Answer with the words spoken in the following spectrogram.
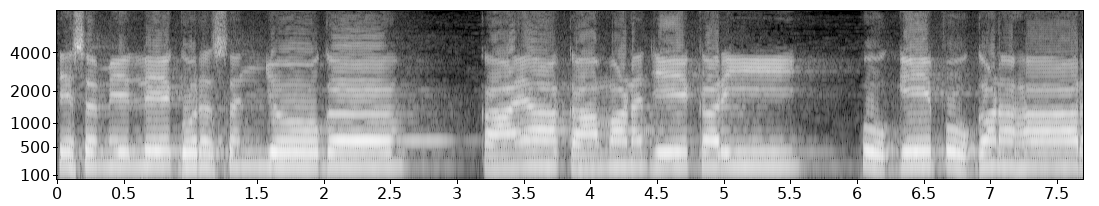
ਤਿਸ ਮੇਲੇ ਗੁਰ ਸੰਜੋਗ। ਕਾਇਆ ਕਾਮਣ ਜੇ ਕਰੀ, ਭੋਗੇ ਭੋਗਣ ਹਾਰ।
